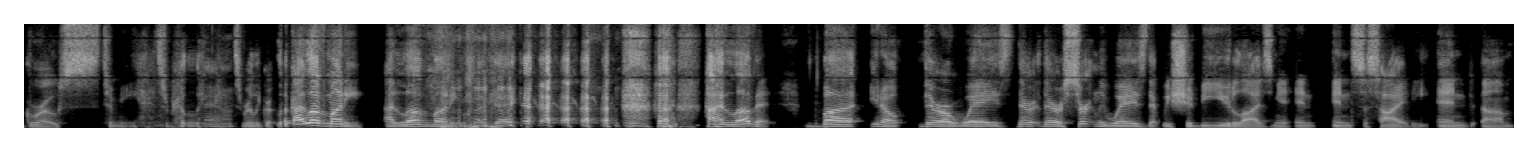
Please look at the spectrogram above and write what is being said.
gross to me. It's really Yeah. it's really gross. Look, I love money. I love money. Okay. I love it. But you know, there are ways there there are certainly ways that we should be utilizing it in in society and um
